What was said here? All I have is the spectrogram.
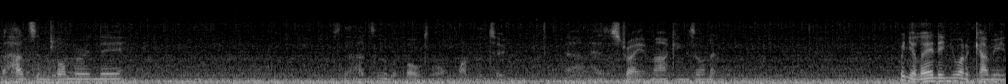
the Hudson bomber in there. The Hudson or the Baltimore? One of the two. Um, has Australian markings on it. When you're landing, you want to come in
